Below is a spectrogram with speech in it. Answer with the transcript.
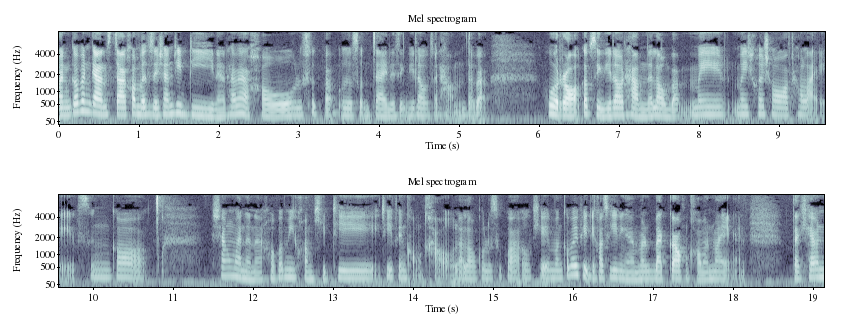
มันก็เป็นการ start conversation ที่ดีนะ ถ้าแบบเขารู้สึกแบบเออสนใจในสิ่งที่เราจะทำแต่แบบหัวเราะกับสิ่งที่เราทำแล้วเราแบบไม่ไม่ค่อยชอบเท่าไหร่ ซึ่งก็ช่างมันนะนะเขาก็มีความคิดที่ที่เป็นของเขา แล้วเราก็รู้สึกว่าโอเค มันก็ไม่ผิดที่เขาจะคิดอย่างนั้นมัน background ของเขามันมาอย่างนั้นแต่แค่มัน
